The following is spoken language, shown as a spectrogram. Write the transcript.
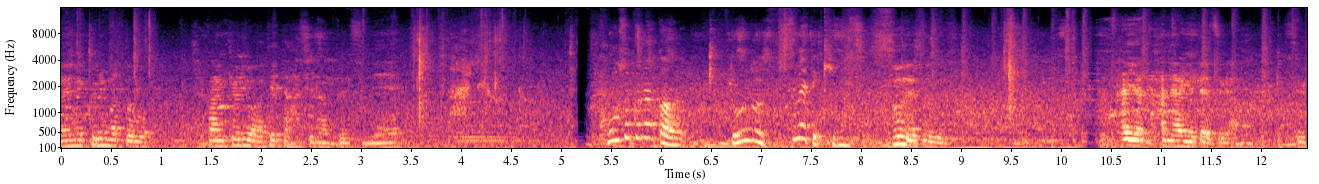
前の車と車間距離を空けて走らんとですね高速なんかどんどん詰めてきますそうですそうです。タイヤで跳ね上げたやつがすぐ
